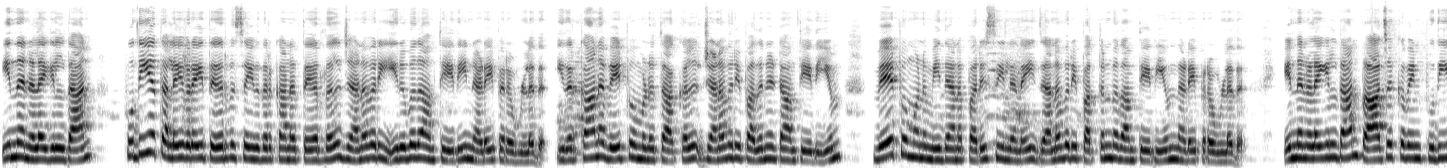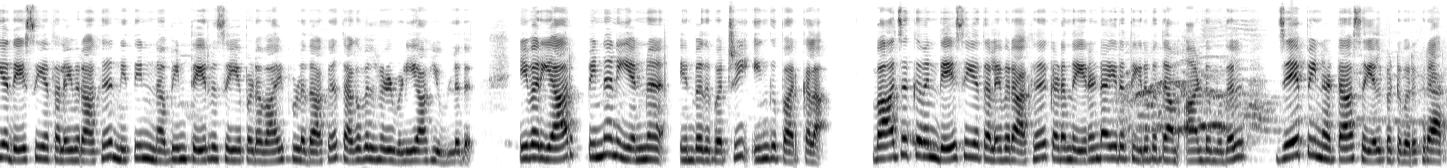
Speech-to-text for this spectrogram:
இந்த நிலையில்தான் புதிய தலைவரை தேர்வு செய்வதற்கான தேர்தல் ஜனவரி இருபதாம் தேதி நடைபெறவுள்ளது. இதற்கான வேட்புமனு தாக்கல் ஜனவரி பதினெட்டாம் தேதியும் வேட்புமனு மீதான பரிசீலனை ஜனவரி பத்தொன்பதாம் தேதியும் நடைபெறவுள்ளது. இந்த நிலையில்தான் பாஜகவின் புதிய தேசிய தலைவராக நிதின் நபின் தேர்வு செய்யப்பட வாய்ப்புள்ளதாக தகவல்கள் வெளியாகியுள்ளது. இவர் யார் பின்னணி என்ன என்பது பற்றி இங்கு பார்க்கலாம். பாஜகவின் தேசிய தலைவராக கடந்த இரண்டாயிரத்தி இருபதாம் ஆண்டு முதல் ஜே பி நட்டா செயல்பட்டு வருகிறார்.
